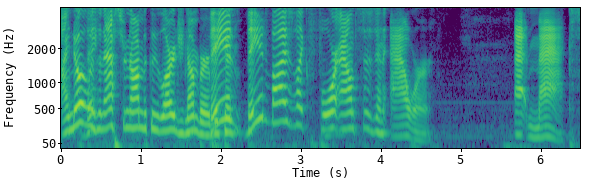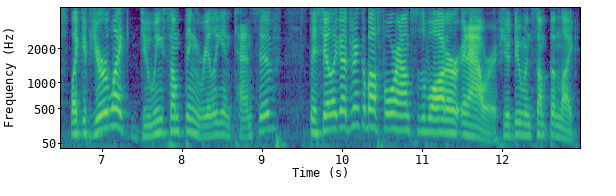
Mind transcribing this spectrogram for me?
I know it was They- an astronomically large number They because they advise like four ounces an hour, at max. Like if you're like doing something really intensive, they say like I drink about four ounces of water an hour. If you're doing something like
